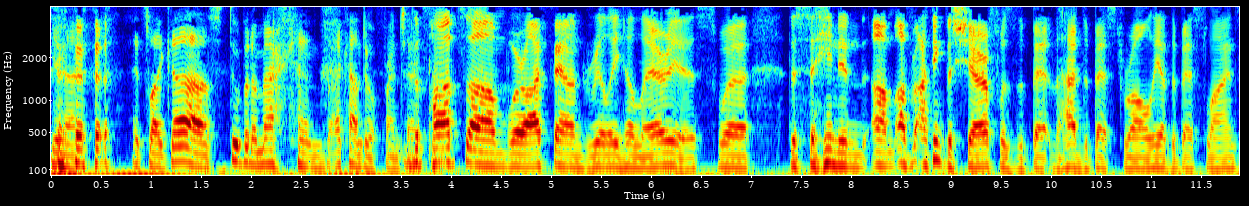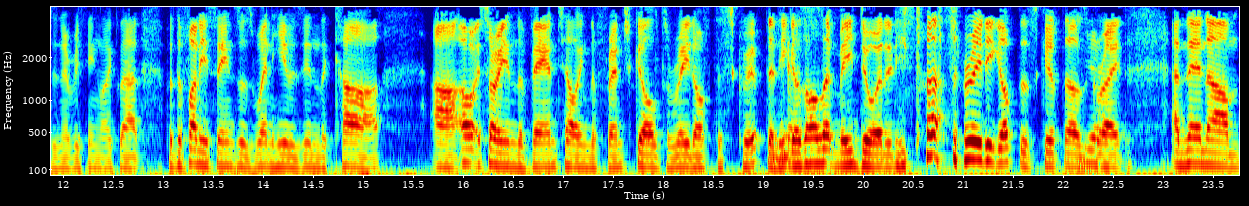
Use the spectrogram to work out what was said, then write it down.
You know, it's like ah, stupid Americans. I can't do a French The parts um, where I found really hilarious were the scene in. Um, I I think the sheriff was the be- had the best role. He had the best lines and everything like that. But the funny scenes was when he was in the car. Uh, oh, sorry, in the van, telling the French girl to read off the script, and he Yes. goes, "Oh, let me do it," and he starts reading off the script. That was Yes. great. And then um,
